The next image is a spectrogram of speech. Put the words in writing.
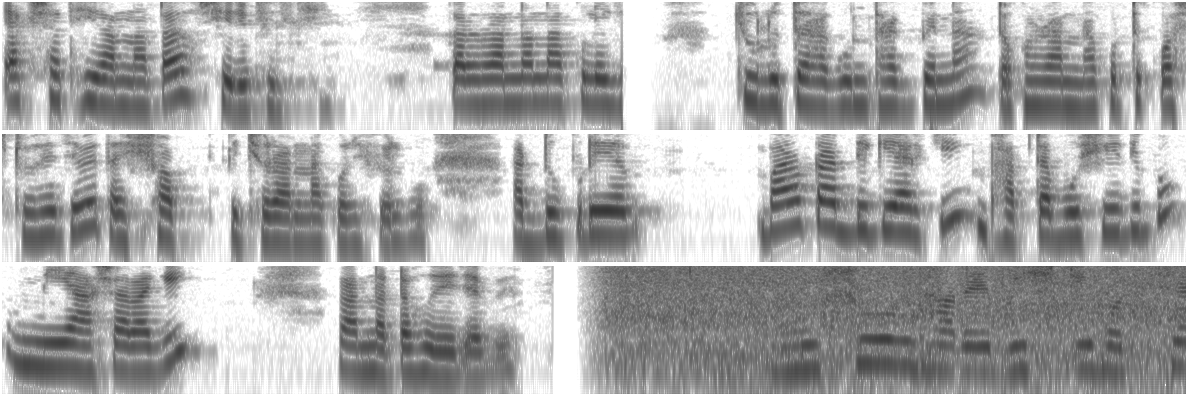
একসাথেই রান্নাটা সেরে ফেলছি। কারণ রান্না না করলে চুলোতে আগুন থাকবে না, তখন রান্না করতে কষ্ট হয়ে যাবে, তাই সব কিছু রান্না করে ফেলব। আর দুপুরে বারোটার দিকে আর কি ভাতটা বসিয়ে দিব মেয়ে আসার আগেই রান্নাটা হয়ে যাবে। মুসুল ধারে বৃষ্টি হচ্ছে।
